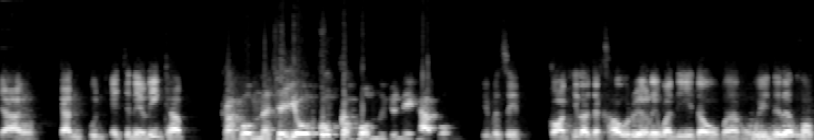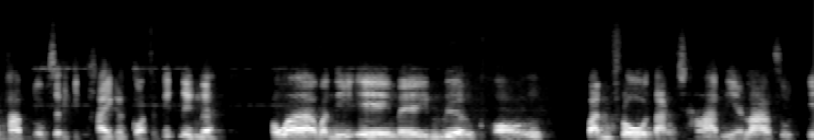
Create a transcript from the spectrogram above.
อย่างกันกุลเอนจิเนียริงครับครับผมนะชโยกุ๊บครับผมตรงจุดนี้ครับผมพี่ประสิทธิ์ก่อนที่เราจะเข้าเรื่องในวันนี้เรามาคุยในเรื่องของภาพรวมเศรษฐกิจไทยกันก่อนสักนิดนึงนะ เพราะว่าวันนี้เองในเรื่องของฟันโฟต่างชาติเนี่ยล่าสุดเอ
